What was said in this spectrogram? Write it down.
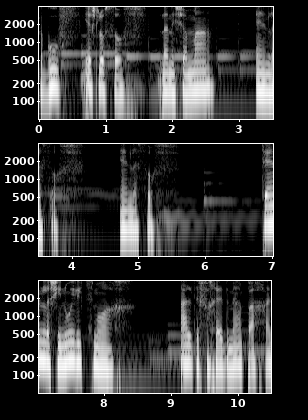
הגוף יש לו סוף, לנשמה אין לה סוף. אין לה סוף. תן לשינוי לצמוח, אל תפחד מהפחד.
